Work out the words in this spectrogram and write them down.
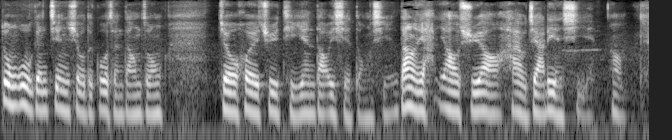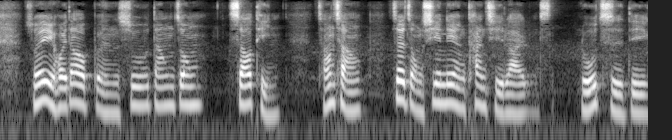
顿悟跟渐修的过程当中。就会去体验到一些东西，当然要需要还有加练习哦。所以回到本书当中，稍停，常常这种信念看起来如此的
